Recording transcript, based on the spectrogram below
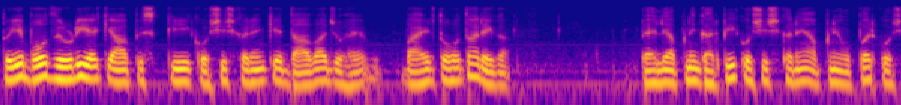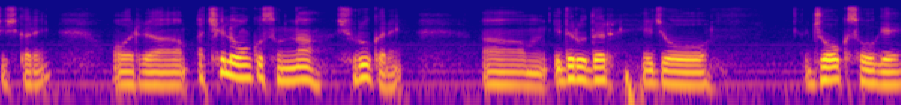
تو یہ بہت ضروری ہے کہ آپ اس کی کوشش کریں کہ دعویٰ جو ہے باہر تو ہوتا رہے گا۔ پہلے اپنے گھر بھی کوشش کریں، اپنے اوپر کوشش کریں اور اچھے لوگوں کو سننا شروع کریں۔ ادھر ادھر یہ جو جوکس ہو گئے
